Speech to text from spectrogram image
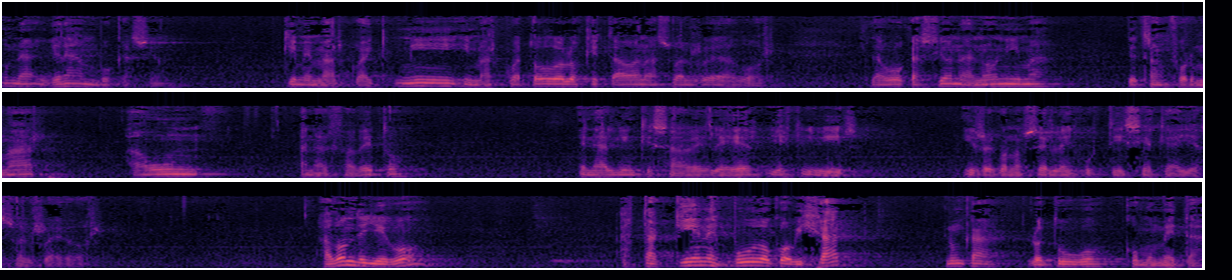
una gran vocación, que me marcó a mí y marcó a todos los que estaban a su alrededor. La vocación anónima de transformar a un analfabeto en alguien que sabe leer y escribir y reconocer la injusticia que hay a su alrededor. ¿A dónde llegó? ¿Hasta quiénes pudo cobijar? Nunca lo tuvo como meta.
